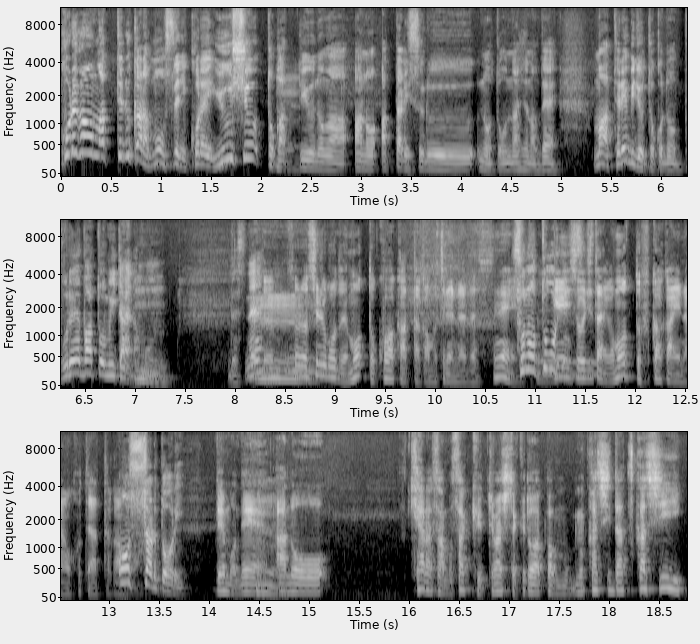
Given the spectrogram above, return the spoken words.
これが埋まってるからもうすでにこれ優秀とかっていうのが、あの、あったりするのと同じので、まあテレビでいうとこのブレバトみたいなもんですね。でそれを知ることでもっと怖かったかもしれないですね。その通り現象自体がもっと不可解なことやったかも。おっしゃる通り。でもね、うんあの、木原さんもさっき言ってましたけど、やっぱ昔懐かしい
